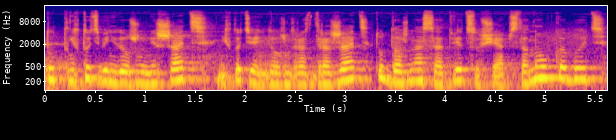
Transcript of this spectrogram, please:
Тут никто тебе не должен мешать, никто тебя не должен раздражать. Тут должна соответствующая обстановка быть.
